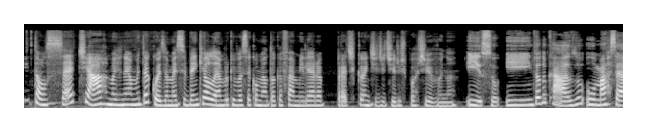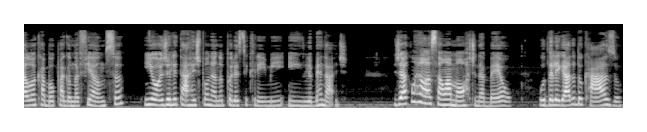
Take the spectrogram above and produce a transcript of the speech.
Então, sete armas, né? É muita coisa, mas se bem que eu lembro que você comentou que a família era praticante de tiro esportivo, né? Isso. E em todo caso, o Marcelo acabou pagando a fiança e hoje ele tá respondendo por esse crime em liberdade. Já com relação à morte da Bel, o delegado do caso,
